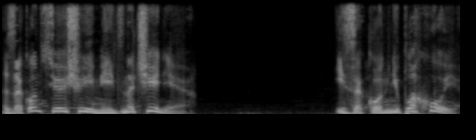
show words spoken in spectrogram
закон все еще имеет значение. И закон неплохой.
